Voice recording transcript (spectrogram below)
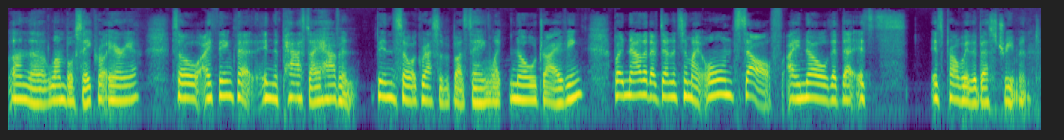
on the lumbosacral area. So I think that in the past, I haven't been so aggressive about saying like no driving. But now that I've done it to my own self, I know that that it's, it's probably the best treatment.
